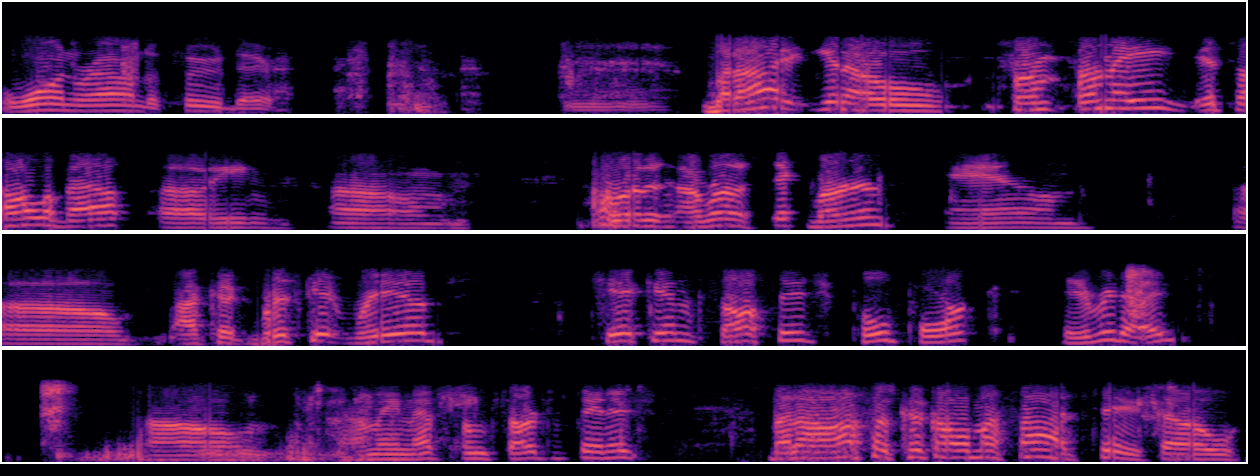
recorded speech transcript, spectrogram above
one round of food there. But I, you know, for for me, it's all about. Uh, I mean, um, I run a, I run a stick burner, and uh, I cook brisket, ribs, chicken, sausage, pulled pork every day. Um, I mean, that's from start to finish. But I also cook all my sides too. So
